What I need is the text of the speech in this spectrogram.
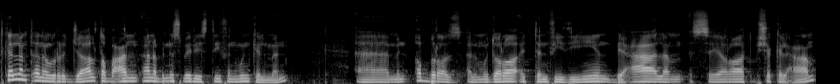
تكلمت أنا والرجال طبعا أنا بالنسبة لي ستيفن وينكلمان آه، من أبرز المدراء التنفيذيين بعالم السيارات بشكل عام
